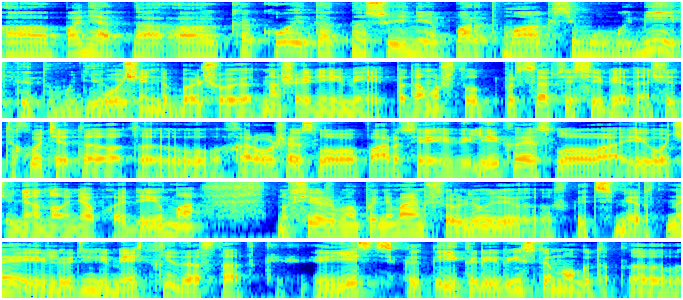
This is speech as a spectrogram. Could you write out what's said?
А, понятно. А какое-то отношение парт максимум имеет к этому делу? Очень большое отношение имеет, потому что представьте себе, значит, хоть это вот э, хорошее слово партия, великое слово, и очень оно необходимо, но все же мы понимаем, что люди, так сказать, смертны, и люди имеют недостатки. И есть и карьеристы могут э,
